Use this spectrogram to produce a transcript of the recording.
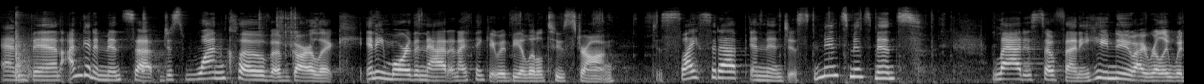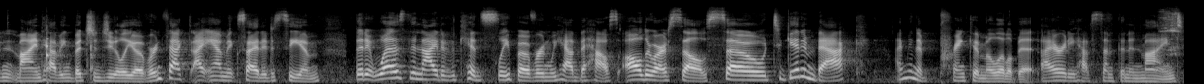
And then I'm going to mince up just one clove of garlic. Any more than that, and I think it would be a little too strong. Just slice it up and then just mince, mince, mince. Ladd is so funny. He knew I really wouldn't mind having Butch and Julie over. In fact, I am excited to see him. But it was the night of the kids' sleepover, and we had the house all to ourselves. So to get him back, I'm going to prank him a little bit. I already have something in mind.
